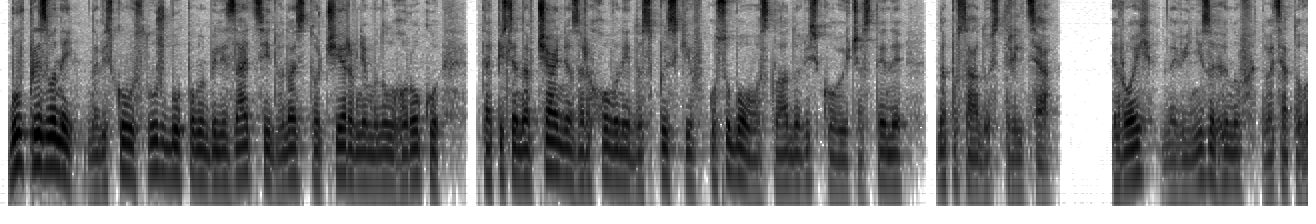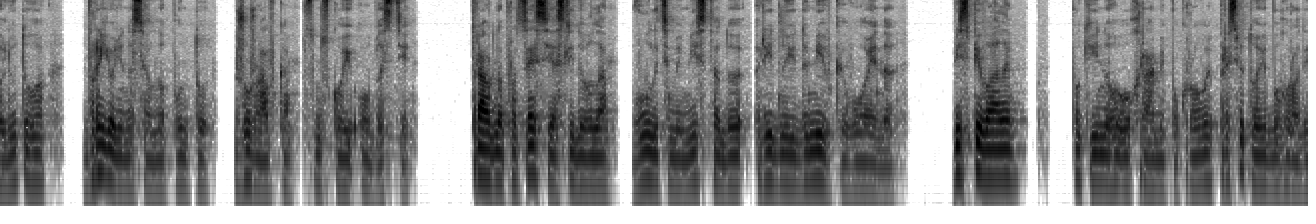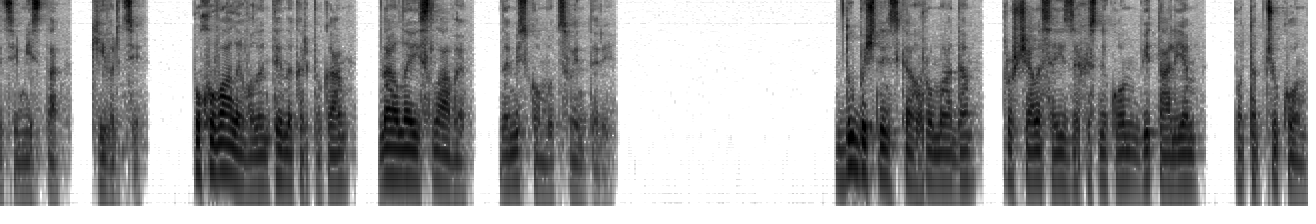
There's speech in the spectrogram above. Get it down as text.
Був призваний на військову службу по мобілізації 12 червня минулого року та після навчання зарахований до списків особового складу військової частини на посаду стрільця. Герой на війні загинув 20 лютого в районі населеного пункту Журавка Сумської області. Траурна процесія слідувала вулицями міста до рідної домівки воїна. Відспівали покійного у храмі Покрови Пресвятої Богородиці міста Ківерці. Поховали Валентина Карпюка на Алеї Слави на міському цвинтарі. Дубочнинська громада прощалася із захисником Віталієм Потапчуком.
